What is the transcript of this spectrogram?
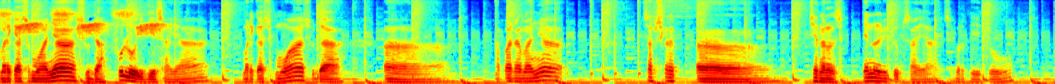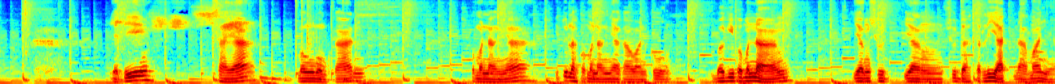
Mereka semuanya sudah follow IG saya. Mereka semua sudah uh, apa namanya subscribe uh, channel channel YouTube saya. Seperti itu. Jadi saya mengumumkan pemenangnya itulah pemenangnya kawanku. Bagi pemenang yang sud yang sudah terlihat namanya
